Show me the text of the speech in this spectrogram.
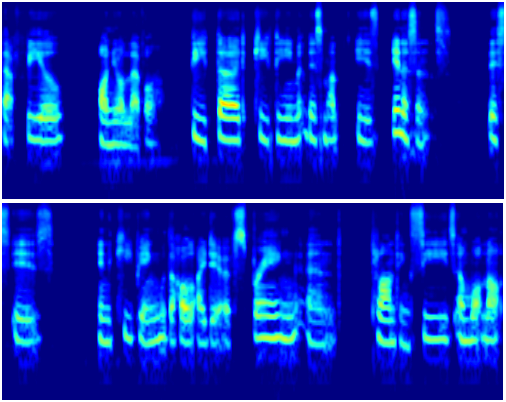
that feel on your level. The third key theme this month is innocence. This is in keeping with the whole idea of spring and planting seeds and whatnot.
